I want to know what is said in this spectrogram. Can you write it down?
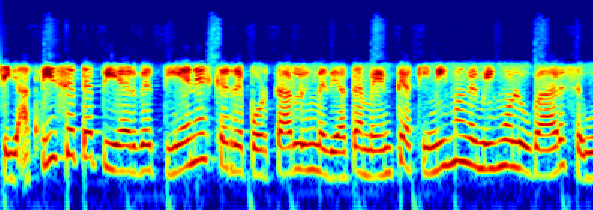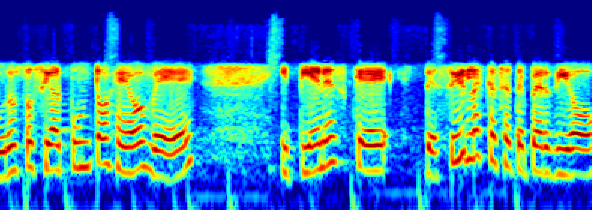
si a ti se te pierde, tienes que reportarlo inmediatamente aquí mismo en el mismo lugar, segurosocial.gov y tienes que decirles que se te perdió,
